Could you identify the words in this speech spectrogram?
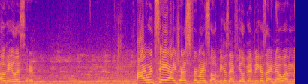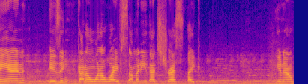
Okay, listen. I would say I dress for myself because I feel good because I know a man isn't gonna want to wife somebody that's dressed like, you know.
